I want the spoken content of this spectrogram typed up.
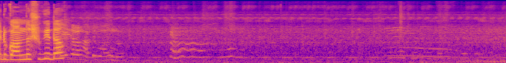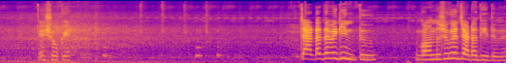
একটু গন্ধ শুকিয়ে দাও। এসো ওকে। চাটা দেবে কিন্তু। গন্ধ শুকিয়ে চাটা দিয়ে দেবে।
